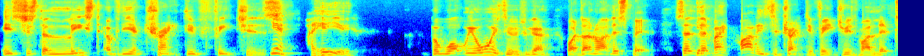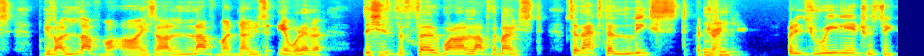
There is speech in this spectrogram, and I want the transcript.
It's just the least of the attractive features. yeah. I hear you. But what we always do is we go, well, I don't like this bit. So Yeah. the my, my least attractive feature is my lips because I love my eyes and I love my nose, you know, whatever. This is the third one I love the most. So that's the least mm-hmm. attractive. But it's really interesting.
